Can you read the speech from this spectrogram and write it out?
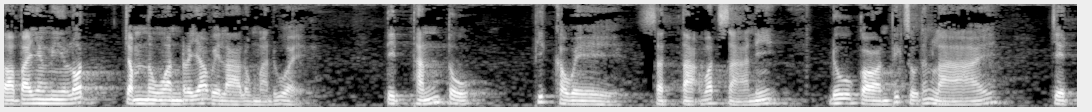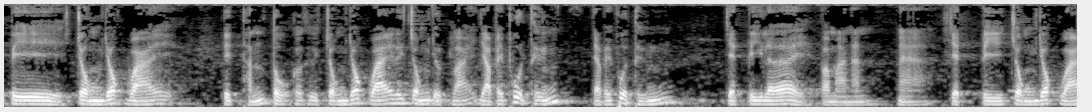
ต่อไปยังมีลดจำนวนระยะเวลาลงมาด้วย ติดถันตุพิกเว สัตตวัฏสานิ ดูก่อนภิกษุทั้งหลาย เจ็ดปีจงยกไว้ ติดถันตุก็คือจงยกไว้หรือจงหยุดไว้ อย่าไปพูดถึง อย่าไปพูดถึงเจ็ดปีเลยประมาณนั้นนะเจ็ดปีจงยกไว้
